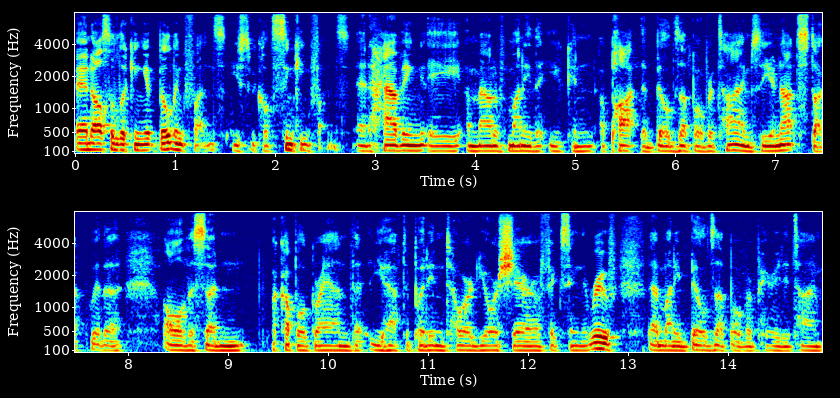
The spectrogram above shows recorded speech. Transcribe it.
and also looking at building funds used to be called sinking funds and having a amount of money that you can a pot that builds up over time so you're not stuck with a all of a sudden a couple grand that you have to put in toward your share of fixing the roof that money builds up over a period of time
